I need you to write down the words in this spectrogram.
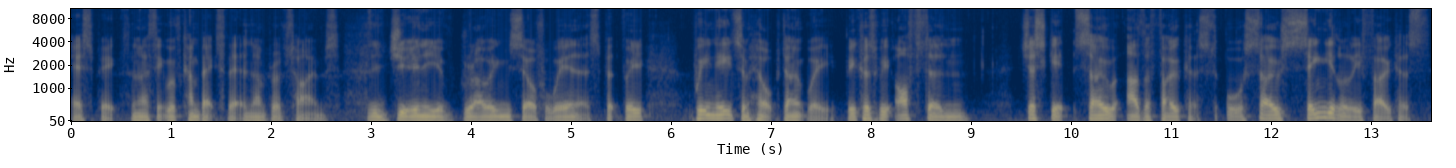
aspect. And I think we've come back to that a number of times the journey of growing self awareness. But we, we need some help, don't we? Because we often just get so other focused or so singularly focused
